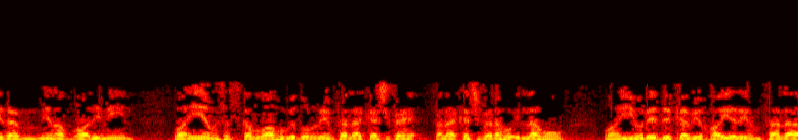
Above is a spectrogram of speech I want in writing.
إذا من الظالمين. وإن يمسسك الله بضر فلا كاشف فلا كاشف له إلا هو. وإن يردك بخير فلا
